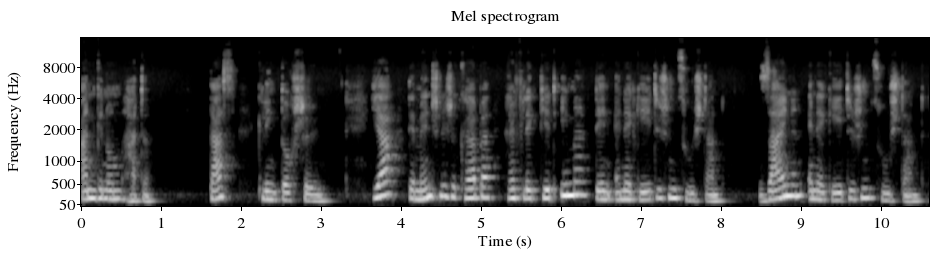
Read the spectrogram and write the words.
angenommen hatte. Das klingt doch schön. Ja, der menschliche Körper reflektiert immer den energetischen Zustand, seinen energetischen Zustand.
